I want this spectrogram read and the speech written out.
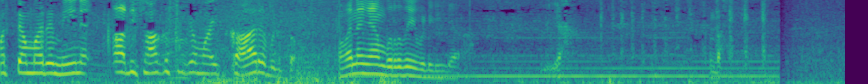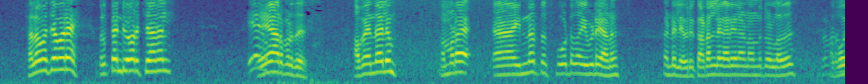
മച്ചന്മാരെ മീനെ അതിസാഹസികമായി കാര പിടുത്തം അവനെ ഞാൻ വെറുതെ വിടില്ല. ഹലോ മച്ചമാരെ welcome to our channel A R brothers അപ്പൊ എന്തായാലും നമ്മുടെ ഇന്നത്തെ സ്പോട്ട് ഇവിടെയാണ്. കണ്ടില്ലേ ഒരു കടലിന്റെ കരയിലാണ് വന്നിട്ടുള്ളത്. അപ്പോൾ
